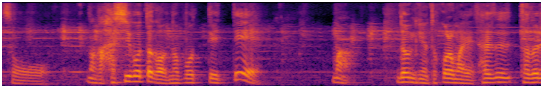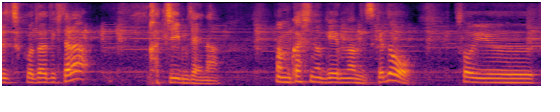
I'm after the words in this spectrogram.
そうなんかはしごとかを登っていってまあドンキのところまでたどり着くことができたら勝ちみたいな、まあ、昔のゲームなんですけどそういう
